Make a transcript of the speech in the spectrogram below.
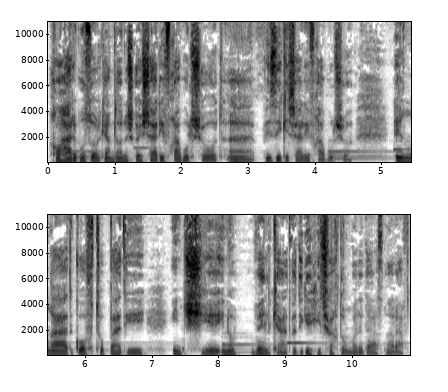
خواهر بزرگم دانشگاه شریف قبول شد فیزیک شریف قبول شد. اینقدر گفت تو بدی این چیه؟ اینو ول کرد و دیگه هیچ وقت دنبال درس نرفت.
